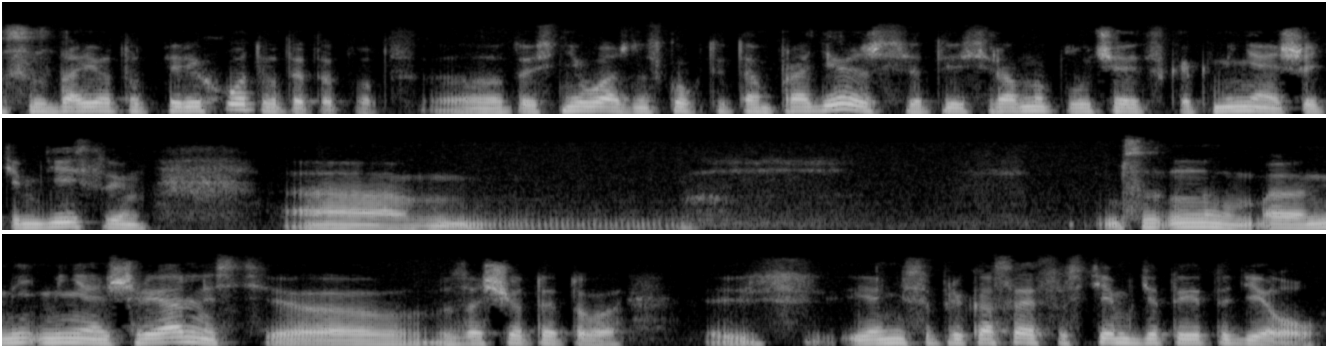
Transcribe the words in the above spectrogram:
создает вот переход вот этот вот, то есть неважно, сколько ты там продержишься, ты все равно, получается, как меняешь этим действием ну, меняешь реальность за счет этого, и они соприкасаются с тем, где ты это делал.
